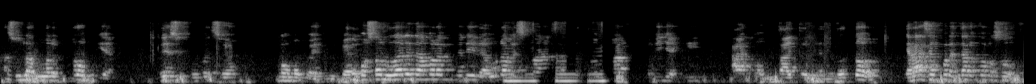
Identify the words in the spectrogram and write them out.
a su labor propia de su profesión como médico. Queremos saludar y damos la bienvenida una vez más al doctor Marcos Bonilla aquí a Contacto Directo. Doctor, gracias por estar con nosotros.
